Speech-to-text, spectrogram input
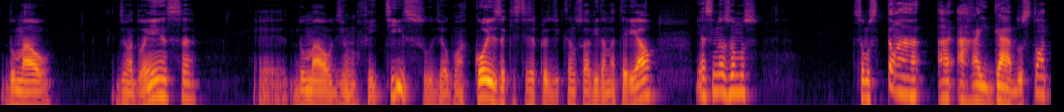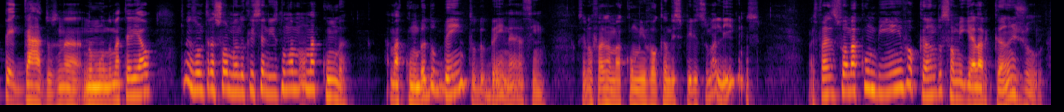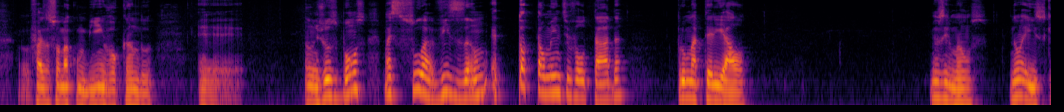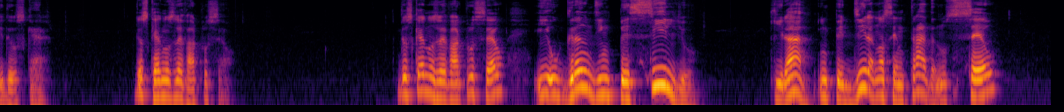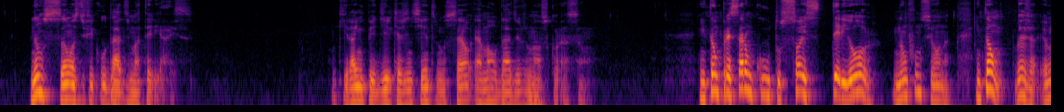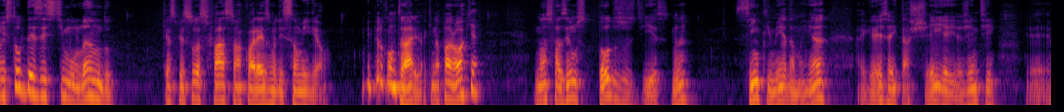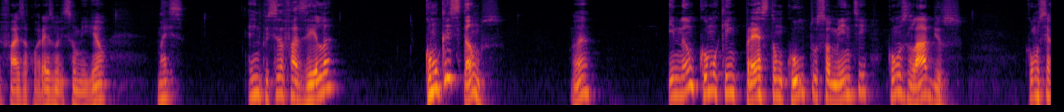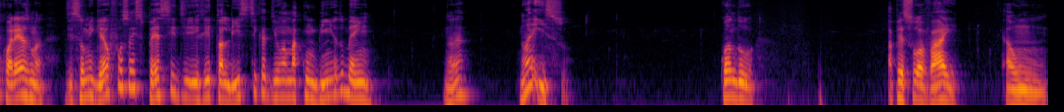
do mal de uma doença, é, do mal de um feitiço, de alguma coisa que esteja prejudicando sua vida material, e assim nós vamos somos tão arraigados, tão apegados na, no mundo material que nós vamos transformando o cristianismo numa macumba. A macumba do bem, tudo bem, né? Assim, você não faz uma macumba invocando espíritos malignos, mas faz a sua macumbinha invocando São Miguel Arcanjo, faz a sua macumbinha invocando é, anjos bons, mas sua visão é totalmente voltada para o material. Meus irmãos, não é isso que Deus quer. Deus quer nos levar para o céu. Deus quer nos levar para o céu e o grande empecilho que irá impedir a nossa entrada no céu não são as dificuldades materiais. O que irá impedir que a gente entre no céu é a maldade do nosso coração. Então, prestar um culto só exterior não funciona. Então, veja, eu não estou desestimulando que as pessoas façam a quaresma de São Miguel. Muito pelo contrário, aqui na paróquia nós fazemos todos os dias, né? Cinco e meia da manhã, a igreja aí está cheia e a gente é, faz a quaresma de São Miguel, mas a gente precisa fazê-la como cristãos, não é? E não como quem presta um culto somente com os lábios, como se a quaresma de São Miguel fosse uma espécie de ritualística de uma macumbinha do bem, não é? Não é isso. Quando a pessoa vai a um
